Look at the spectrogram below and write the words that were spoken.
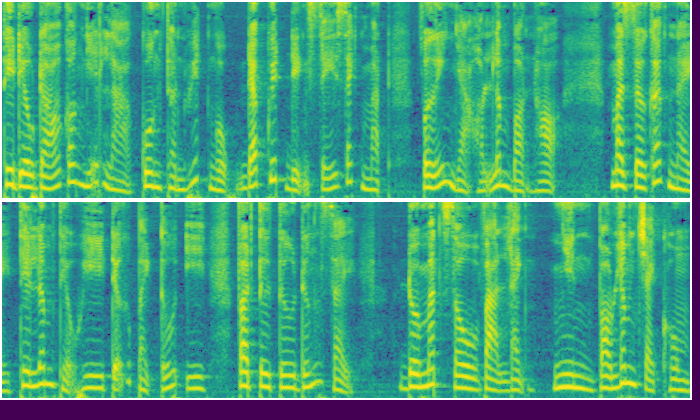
thì điều đó có nghĩa là quân thần huyết ngục đã quyết định xé rách mặt với nhà họ Lâm bọn họ. Mà giờ các này thì Lâm Thiểu Huy đỡ Bạch Tố Y và từ từ đứng dậy. Đôi mắt sâu và lạnh nhìn vào Lâm Trạch Hùng.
